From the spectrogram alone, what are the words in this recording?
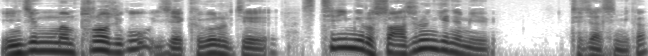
인증만 풀어주고 이제 그거를 이제 스트리밍으로 쏴주는 개념이 되지 않습니까?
